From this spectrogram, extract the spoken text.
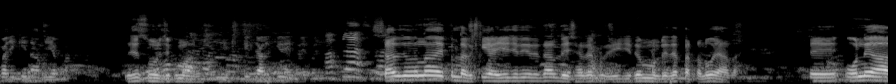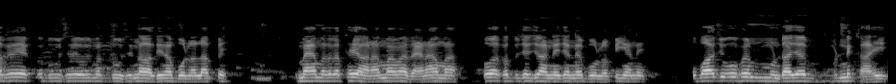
ਭਾਜੀ ਕੀ ਨਾਮ ਜੀ ਆਪਣਾ? ਜੀ ਸੂਰਜ ਕੁਮਾਰ। ਕੀ ਗੱਲ ਕੀ ਹੋਈ ਭਾਜੀ? ਸਰ ਜੋ ਨਾ ਇੱਕ ਲੜਕੀ ਆਈ ਹੈ ਜਿਹਦੀ ਇਹਦੇ ਨਾਲ ਰਿਲੇਸ਼ਨ ਰੱਖਦੀ ਸੀ ਜਿਹਦੇ ਮੁੰਡੇ ਦਾ ਕਤਲ ਹੋਇਆ ਵਾ। ਤੇ ਉਹਨੇ ਆ ਕੇ ਇੱਕ ਦੂਸਰੇ ਉਹਦੀ ਮਤਲਬ ਦੂਸਰੇ ਨਾਲ ਦੀ ਨਾਲ ਬੋਲਣ ਲੱਗ ਪਏ। ਮੈਂ ਮਤਲਬ ਇੱਥੇ ਆਣਾ ਮੈਂ ਮੈਂ ਰਹਿਣਾ ਵਾ। ਉਹ ਇੱਕ ਦੂਜੇ ਜਾਣੇ ਜਾਣੇ ਬੋਲ ਪਈਆਂ ਨੇ। ਉਹ ਬਾਅਦ ਉਹ ਫਿਰ ਮੁੰਡਾ ਜਿਹਾ ਨਿੱਕਾ ਸੀ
